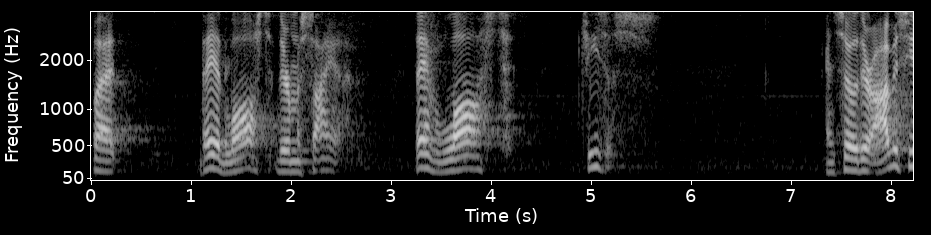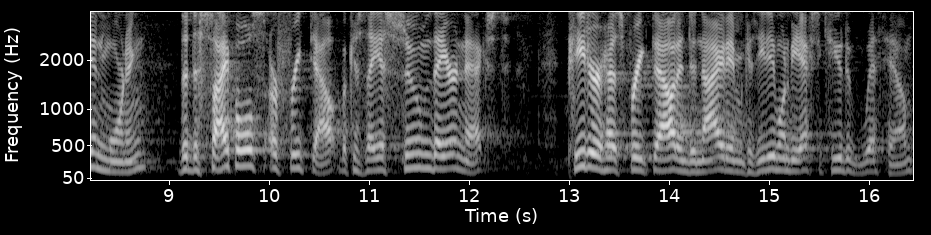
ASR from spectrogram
But they had lost their Messiah. They have lost Jesus. And so they're obviously in mourning. The disciples are freaked out because they assume they are next. Peter has freaked out and denied him because he didn't want to be executed with him.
